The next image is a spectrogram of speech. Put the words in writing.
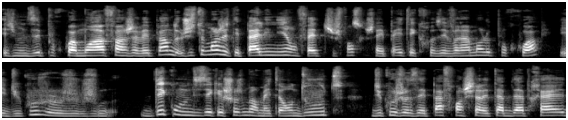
Et je me disais pourquoi moi? Enfin, j'avais plein de. Justement, j'étais pas alignée en fait. Je pense que j'avais pas été creusé vraiment le pourquoi. Et du coup, dès qu'on me disait quelque chose, je me remettais en doute. Du coup, j'osais pas franchir l'étape d'après.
